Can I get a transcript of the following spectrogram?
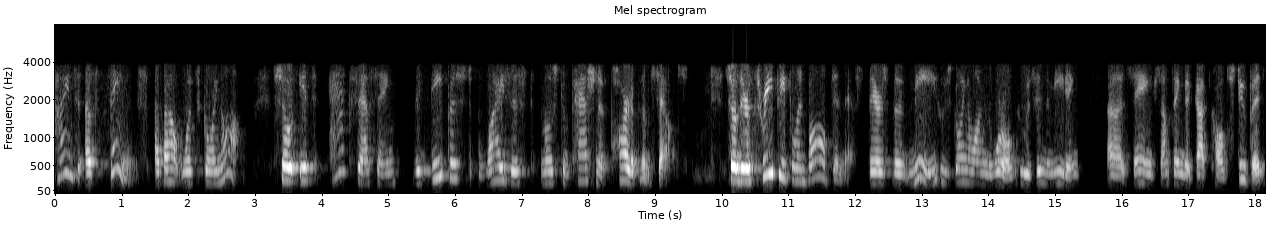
kinds of things about what's going on. So it's accessing the deepest, wisest, most compassionate part of themselves. So there are three people involved in this. There's the me who's going along the world, who is in the meeting uh, saying something that got called stupid.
